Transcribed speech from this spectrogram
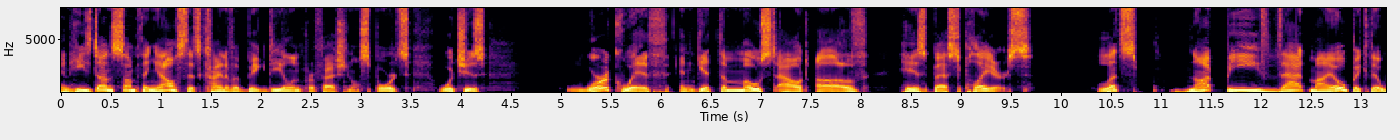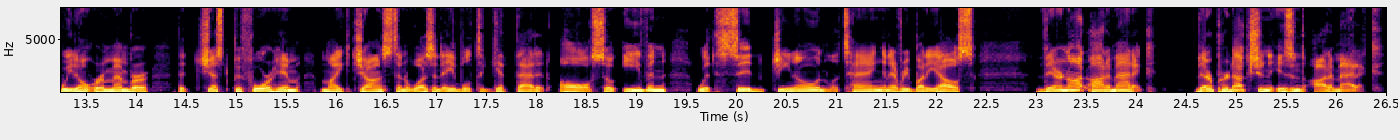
And he's done something else that's kind of a big deal in professional sports, which is work with and get the most out of his best players. Let's not be that myopic that we don't remember that just before him, Mike Johnston wasn't able to get that at all. So even with Sid, Gino, and Letang and everybody else, they're not automatic. Their production isn't automatic.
